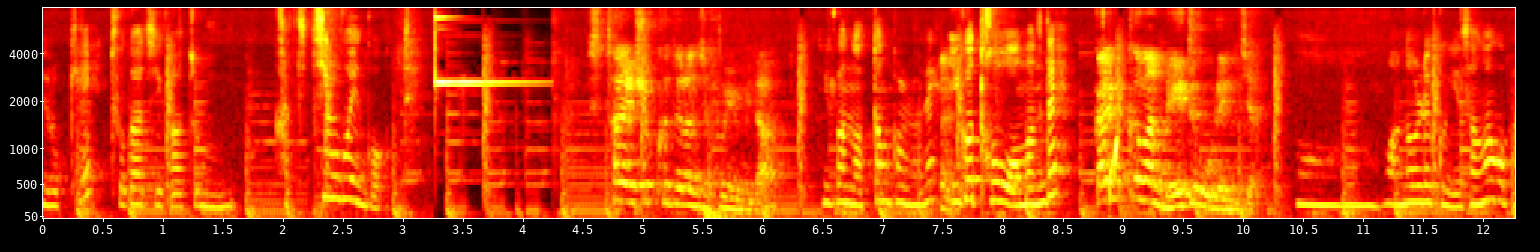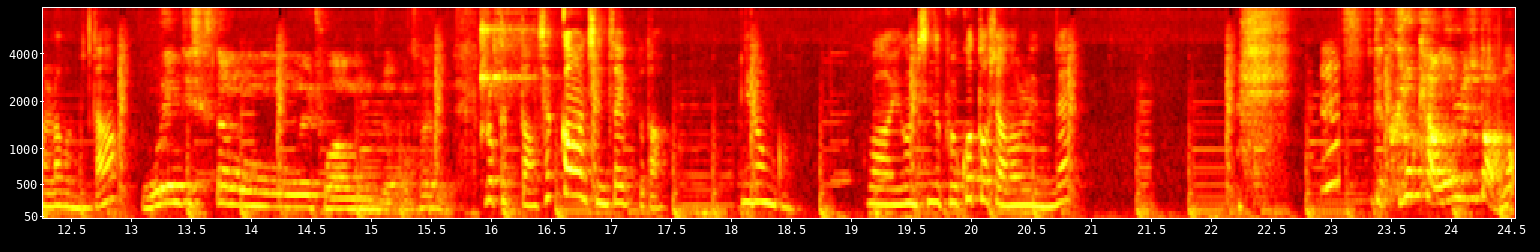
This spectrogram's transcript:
이렇게 두 가지가 좀 같이 친구인 것 같아. 스타일 쇼크드라는 제품입니다. 이건 어떤 컬러래? 이거 더 웜한데? 깔끔한 레드 오렌지야. 어, 안 어울릴 거 예상하고 발라봅니다. 오렌지 색상을 좋아하면 무조건 사야 된대. 그렇겠다. 색감은 진짜 예쁘다. 이런 거. 와, 이건 진짜 볼 것도 없이 안 어울리는데? 근데 그렇게 안 어울리지도 않아?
